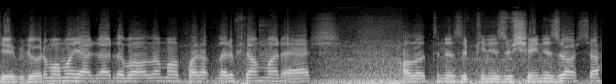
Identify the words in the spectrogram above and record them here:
diye biliyorum ama yerlerde bağlama aparatları falan var. Eğer halatınız, ipiniz bir şeyiniz varsa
